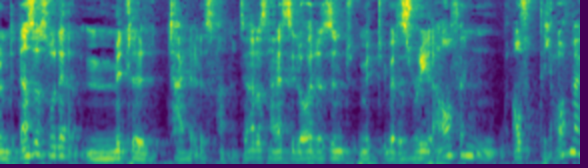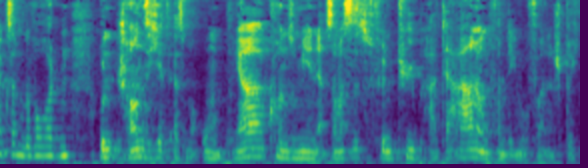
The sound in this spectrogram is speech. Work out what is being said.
und das ist so der Mittelteil des Funnels. Ja? Das heißt, die Leute sind mit über das Reel auf, auf dich aufmerksam geworden und schauen sich jetzt erstmal um. Ja, konsumieren erstmal. Was ist das für ein Typ? Hat der Ahnung von dem, wovon er spricht?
